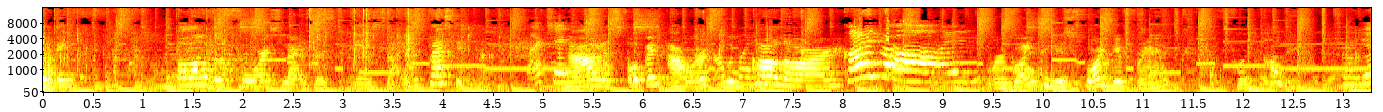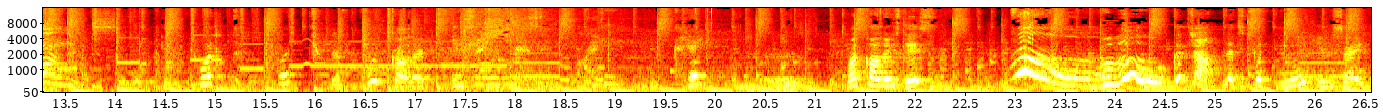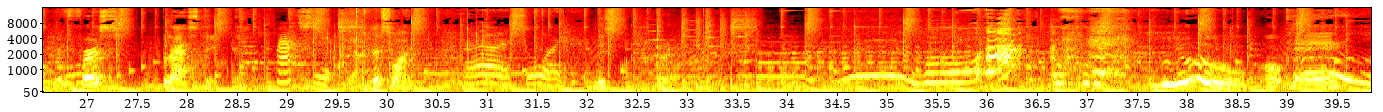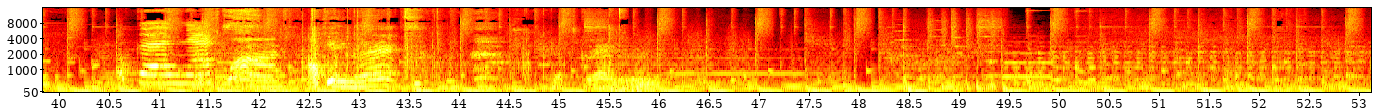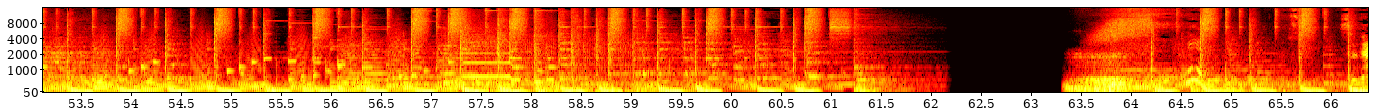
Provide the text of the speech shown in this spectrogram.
Putting all the four slices inside the plastic bag. Now let's open our food Open. color. Color. We're going to use four different food colors Again. and put Put the food color inside the plastic. Okay? Okay. What color is this? blue. Blue. Good job. Let's put blue inside the first plastic. Yeah, this one. That's one. This one. Correct. Blue. Okay. Okay, Next next. one. Okay, next. That's correct.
